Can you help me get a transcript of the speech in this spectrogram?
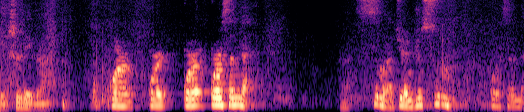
也是这个官官官官三代。啊，司马眷之孙嘛，官三代。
